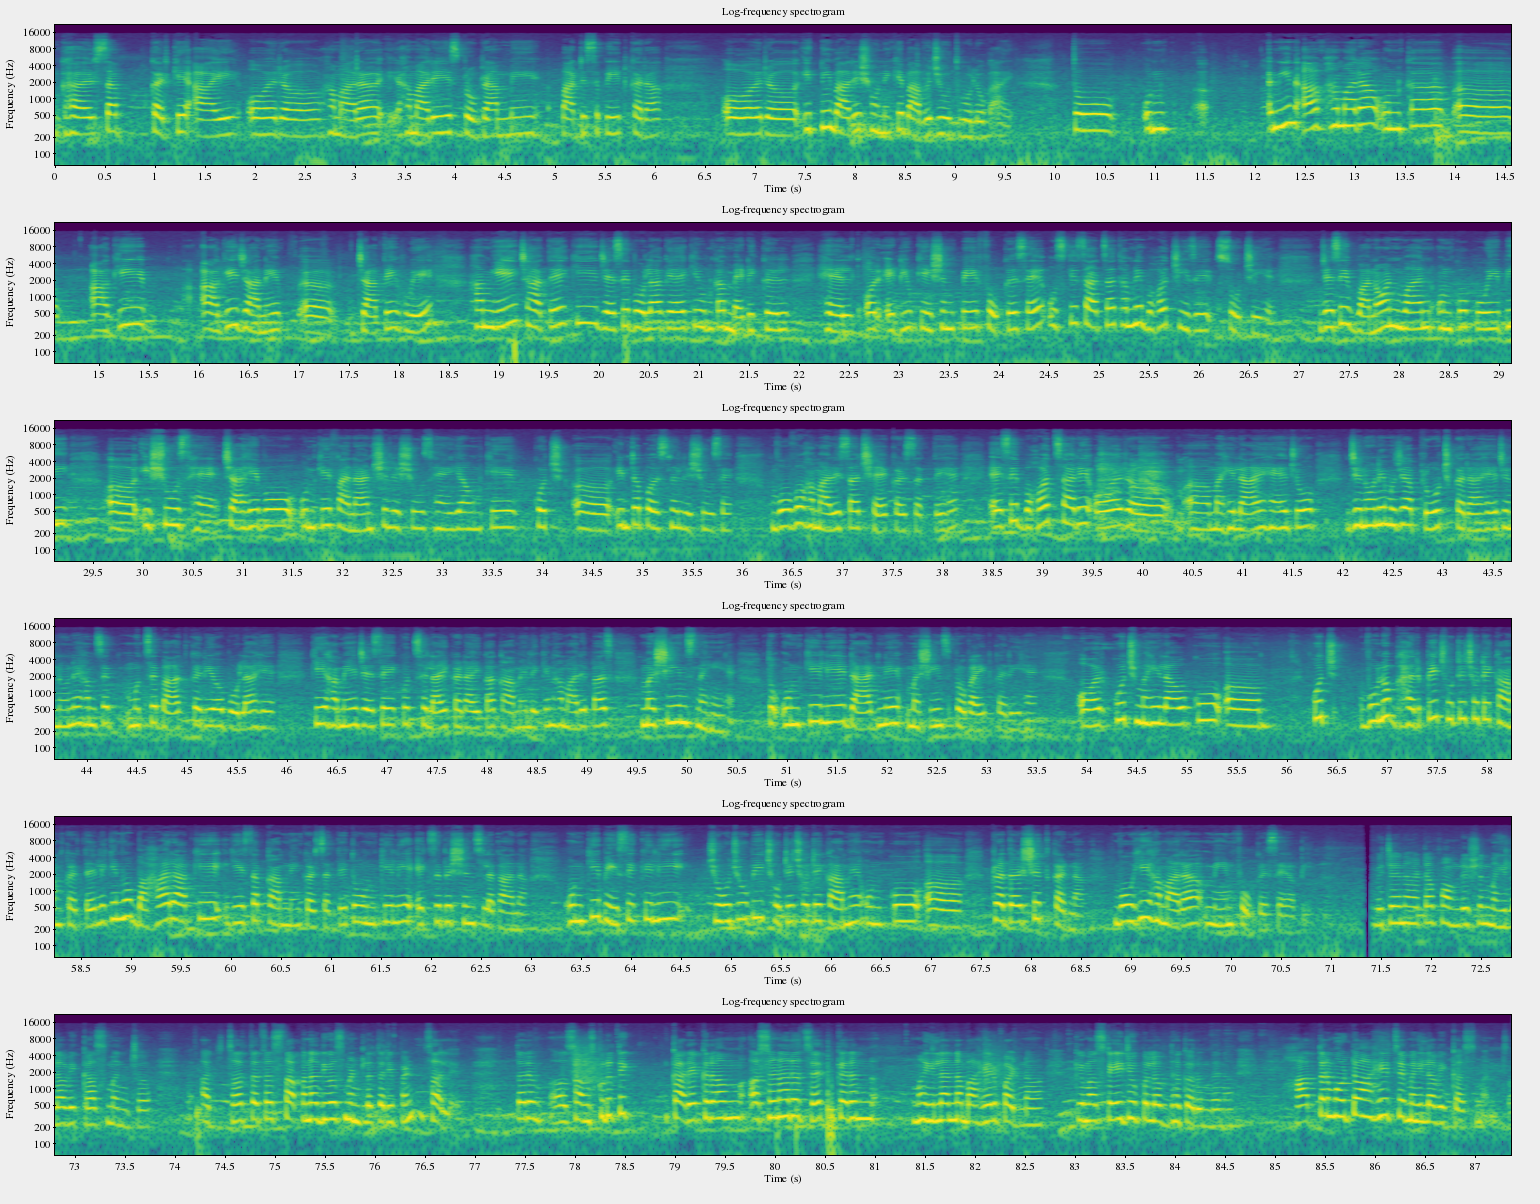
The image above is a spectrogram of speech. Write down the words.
घर सब करके आए और हमारा, हमारे इस प्रोग्राम में पार्टिसिपेट करा और इतनी बारिश होने के बावजूद वो लोग आए। तो उन आई मीन अब हमारा उनका आगे आगे जाने जाते हुए हम ये चाहते हैं कि जैसे बोला गया है कि उनका मेडिकल हेल्थ और एडुकेशन पे फोकस है, उसके साथ साथ हमने बहुत चीज़ें सोची है। जैसे वन ऑन वन उनको कोई भी इश्यूज़ हैं चाहे वो उनके फाइनेंशियल इश्यूज़ हैं या उनके कुछ इंटरपर्सनल इश्यूज़ हैं वो वो हमारे साथ शेयर कर सकते हैं। ऐसे बहुत सारे और महिलाएँ हैं जो जिन्होंने मुझे अप्रोच करा है जिन्होंने हमसे मुझसे बात करी और बोला है कि हमें जैसे कुछ सिलाई कढ़ाई का काम है लेकिन हमारे पास मशीन्स नहीं हैं। तो उनके लिए डैड ने मशीन्स प्रोवाइड करी हैं। और कुछ महिलाओं को अ, कुछ वो लोग घर पे छोटे छोटे काम करते हैं लेकिन वो बाहर आके ये सब काम नहीं कर सकते तो उनके लिए एग्जिबिशंस लगाना उनके बेसिकली जो जो भी छोटे छोटे काम हैं उनको प्रदर्शित करना वो ही हमारा मेन फोकस है अभी। विजय नाटा फाउंडेशन महिला विकास मंच आजचा त्याचा स्थापना दिवस म्हटलं तरी पण चालेल. तर सांस्कृतिक कार्यक्रम असणारच आहेत कारण महिलांना बाहेर पडणं किंवा स्टेज उपलब्ध करून देणं हात तर मोठं आहेच आहे महिला विकास मंच.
